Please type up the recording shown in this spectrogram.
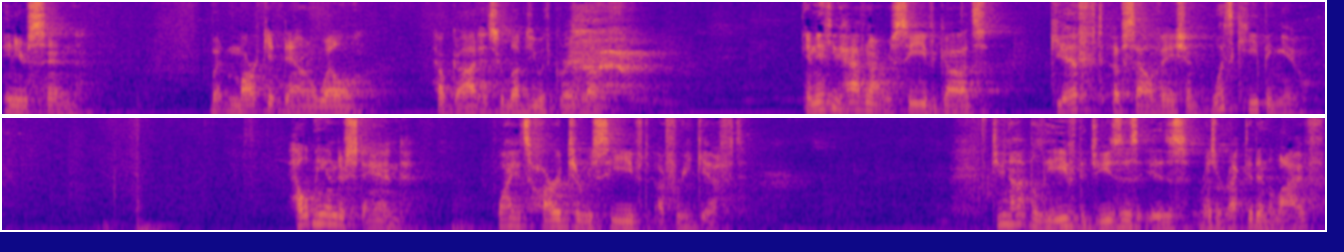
in your sin, but mark it down well how God has loved you with great love. And if you have not received God's gift of salvation, what's keeping you? Help me understand why it's hard to receive a free gift. Do you not believe that Jesus is resurrected and alive?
